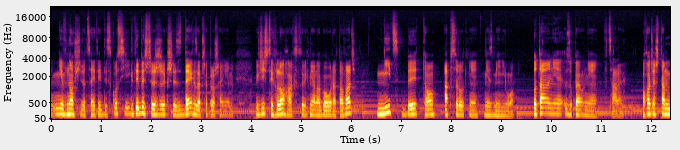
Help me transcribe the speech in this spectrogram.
nie wnosi do całej tej dyskusji. I gdyby szczerze rzekszy zdech za przeproszeniem gdzieś w tych lochach, z których miano go uratować, nic by to absolutnie nie zmieniło. Totalnie, zupełnie, wcale. Bo chociaż tam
